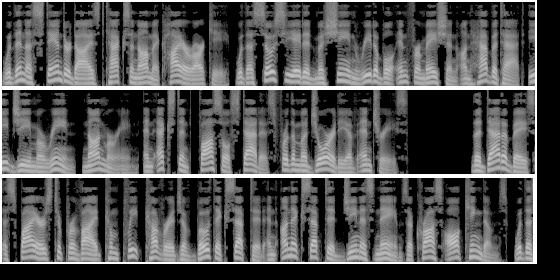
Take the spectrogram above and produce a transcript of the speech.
within a standardized taxonomic hierarchy, with associated machine-readable information on habitat e.g. marine, nonmarine and extant, fossil status status for the majority of entries. The database aspires to provide complete coverage of both accepted and unaccepted genus names across all kingdoms, with a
